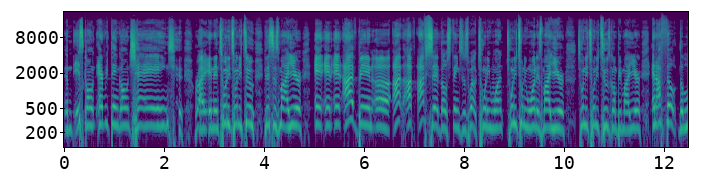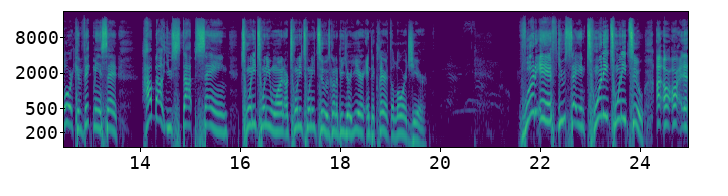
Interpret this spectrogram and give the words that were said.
and it's going everything gonna change, right?" And in 2022, this is my year, and and, and I've been uh I, I've I've said those things as well. 21 2021 is my year, 2022 is gonna be my year, and I felt the Lord convict me and said, how about you stop saying 2021 or 2022 is going to be your year and declare it the Lord's year? What if you say in 2022, or, uh, or, uh, or, uh,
